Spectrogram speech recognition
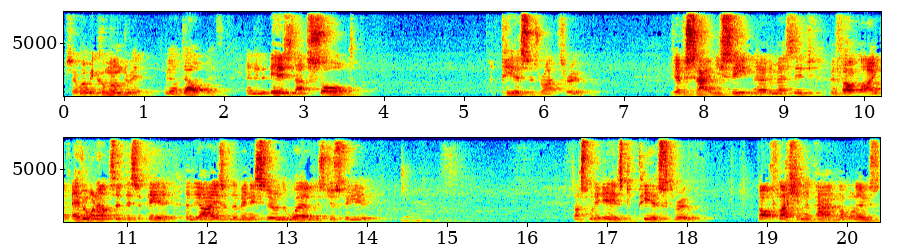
So when we come under it, we are dealt with, and it is that sword pierces right through. Have you ever sat in your seat and heard a message and felt like everyone else had disappeared and the eyes of the minister and the word was just for you? Yeah. That's what it is to pierce through. Not a flash in the pan, not one of those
